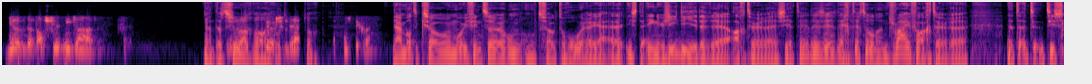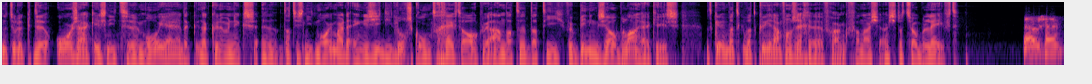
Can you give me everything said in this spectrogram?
willen we dat absoluut niet laten. Ja, dat is nog wel goed, toch? Ja, wat ik zo mooi vind uh, om, om het zo te horen, ja, uh, is de energie die je erachter uh, zit. Hè? Er is echt, echt wel een drive achter. Het, het, het, is natuurlijk, de oorzaak is niet mooi. Hè? Daar, daar, kunnen we niks, dat is niet mooi. Maar de energie die loskomt, geeft wel ook weer aan dat, dat die verbinding zo belangrijk is. Wat kun, wat, wat kun je daarvan zeggen, Frank, van als, je, als je dat zo beleeft? Nou, we zijn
